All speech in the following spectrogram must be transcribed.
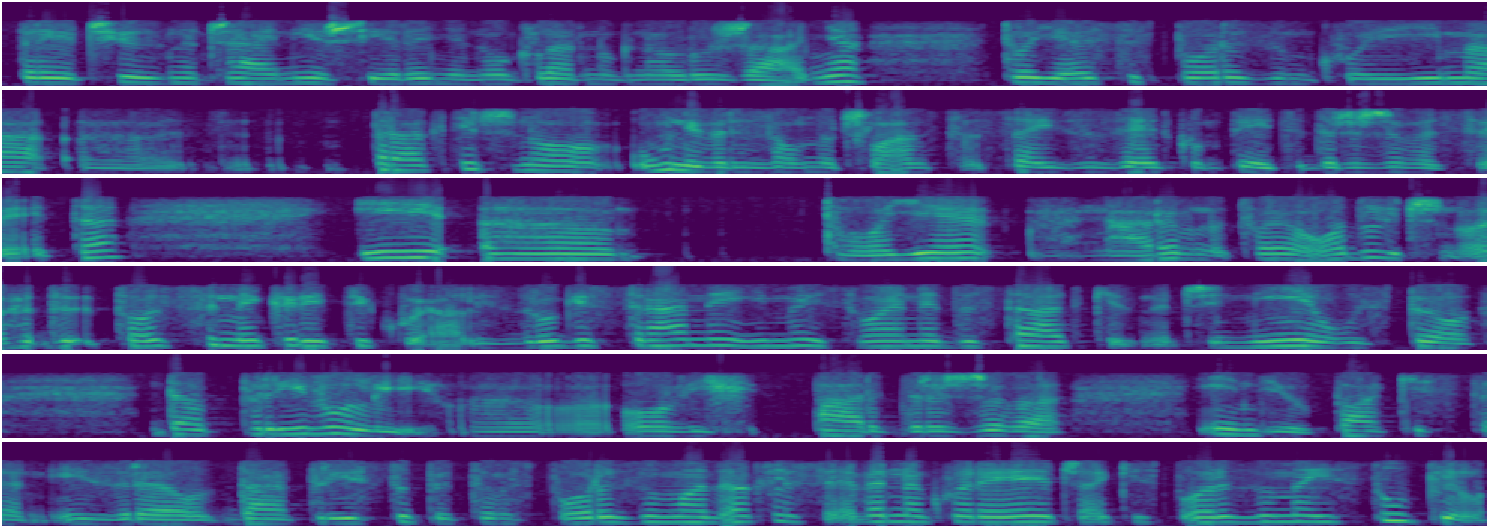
sprečio značajnije širenje nuklearnog naoružanja. To jeste sporazum koji ima praktično univerzalno članstvo sa izuzetkom pet država sveta i uh, to je, naravno, to je odlično, to se ne kritikuje, ali s druge strane ima i svoje nedostatke, znači nije uspeo da privoli uh, ovih par država Indiju, Pakistan, Izrael da pristupe tom sporazumu, a dakle Severna Koreja je čak i sporazuma istupila.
